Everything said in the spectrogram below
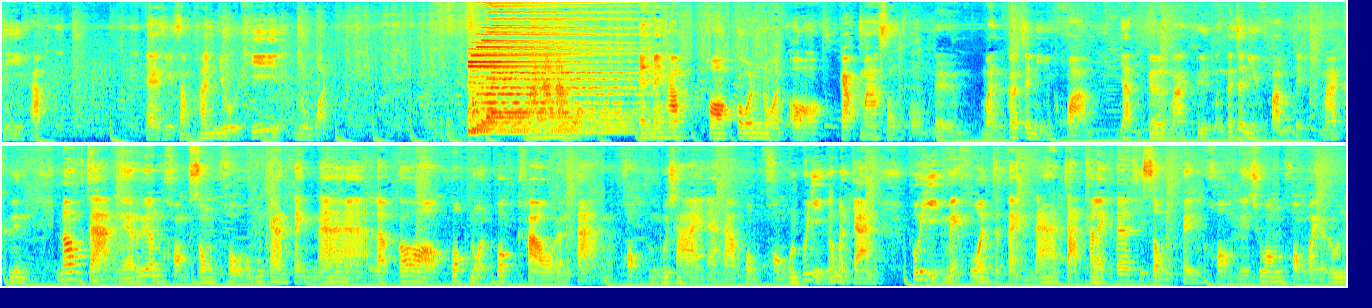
นี่ครับ แต่สิ่งสำคัญอยู่ที่หนวดมานะครับผม เห็นไหมครับ พอโกนหนวดออกกลับมาทรงผมเดิม มันก็จะมีความยังเกอร์มากขึ้น มันก็จะมีความเด็กมากขึ้น นอกจากในเรื่องของทรงผมการแต่งหน้า แล้วก็พวกหนวดพวกเคราต่างๆ ของคุณผู้ชายนะครับผมของคุณผู้หญิงก็เหมือนกัน ผู้หญิงไม่ควรจะแต่งหน้าจัดคาแรคเตอร์ที่ส่งเป็นของในช่วงของวัยรุ่น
